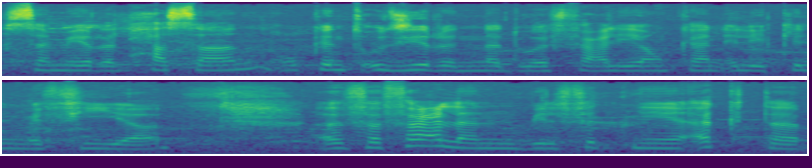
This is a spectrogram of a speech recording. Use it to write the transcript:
سمير الحسن وكنت أدير الندوة فعليا وكان لي كلمة فيها. ففعلا بيلفتني أكثر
